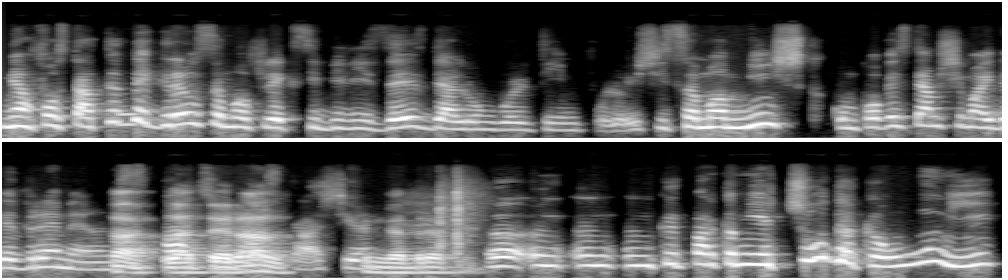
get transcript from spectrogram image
mi-a fost atât de greu să mă flexibilizez de-a lungul timpului și să mă mișc, cum povesteam și mai devreme în da, lateral, ăsta și în, în, în, în, încât parcă mi-e ciudă că unii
